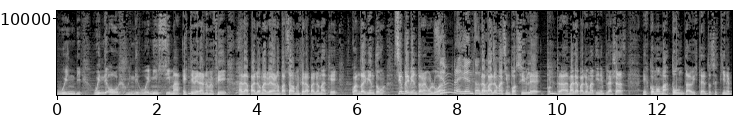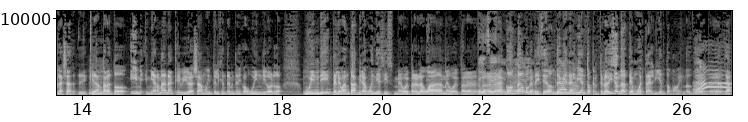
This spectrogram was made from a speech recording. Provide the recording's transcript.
Windy. Windy, oh, Windy, buenísima. Este verano me fui a La Paloma, el verano pasado me fui a La Paloma, que cuando hay viento, siempre hay viento en algún lugar. Siempre hay viento. en La. Paloma es imposible, pero además La Paloma tiene playas, es como más punta, ¿viste? Entonces tiene playas eh, que dan para todo. Y mi, mi hermana, que vive allá muy inteligentemente, me dijo, Windy, gordo. Windy, te levantás, miras Windy y decís, me voy para la Aguada, me voy para, para la Anaconda, porque te dice dónde Claro. viene el viento, pero te lo dice onda, te muestra el viento moviéndose. ¿entendés? O sea,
